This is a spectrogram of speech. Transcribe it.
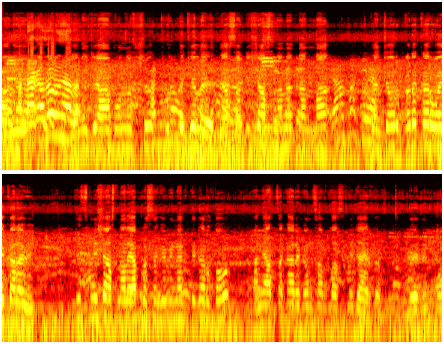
जे अमनुष्य कृत्य केलंय त्यासाठी शासनानं त्यांना त्यांच्यावर कडक कारवाई करावी. तीच मी शासनाला या प्रसंगी विनंती करतो आणि आजचा कार्यक्रम संपला मी जाहीर करतो.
